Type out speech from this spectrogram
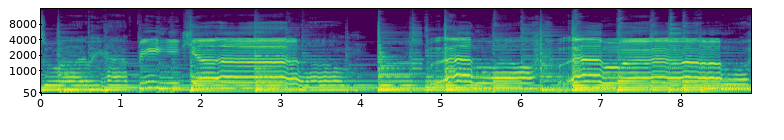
To what we have become. Oh, oh, oh,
